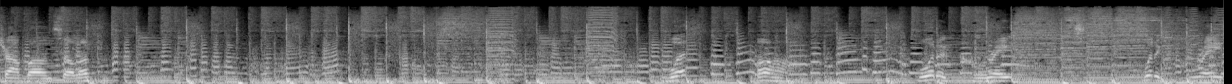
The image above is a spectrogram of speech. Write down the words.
Trombone solo. What? Oh, what a great, what a great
